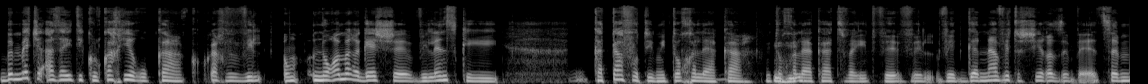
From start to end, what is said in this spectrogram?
באמת שאז הייתי כל כך ירוקה, כל כך... וויל... נורא מרגש שווילנסקי... כתב אותי מתוך הלהקה, מתוך mm-hmm. הלהקה הצבאית, ו- ו- וגנב את השיר הזה בעצם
